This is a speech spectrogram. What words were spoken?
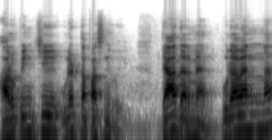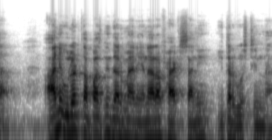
आरोपींची उलट तपासणी होईल त्या दरम्यान पुराव्यांना आणि उलट तपासणी दरम्यान येणारा फॅक्ट्स आणि इतर गोष्टींना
